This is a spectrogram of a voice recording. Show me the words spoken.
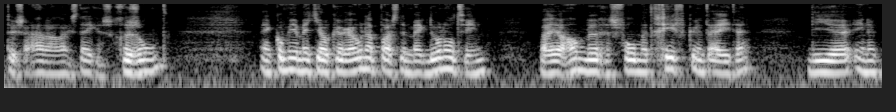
tussen aanhalingstekens gezond. En kom je met jouw coronapas de McDonald's in, waar je hamburgers vol met gif kunt eten, die je in een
